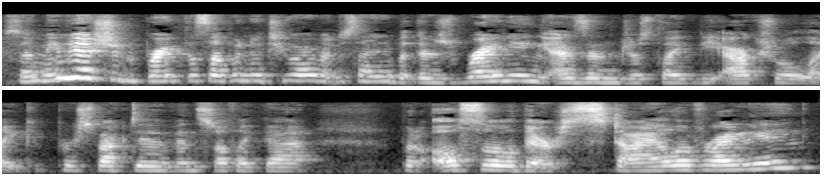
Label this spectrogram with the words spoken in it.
So maybe I should break this up into two, I haven't decided, but there's writing as in just like the actual like perspective and stuff like that, but also their style of writing,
